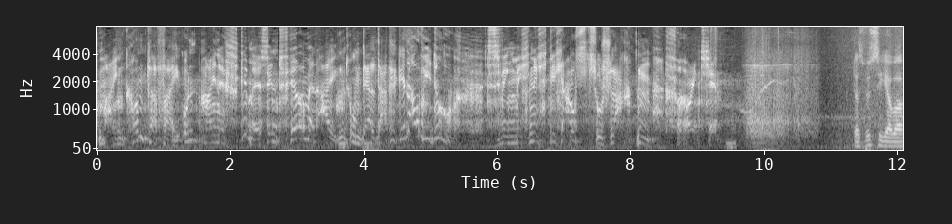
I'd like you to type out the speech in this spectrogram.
Mein Konterfei und meine Stimme sind Firmeneigentum, Delta. Genau wie du. Zwing mich nicht, dich auszuschlachten, Freundchen. Das wüsste ich aber.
